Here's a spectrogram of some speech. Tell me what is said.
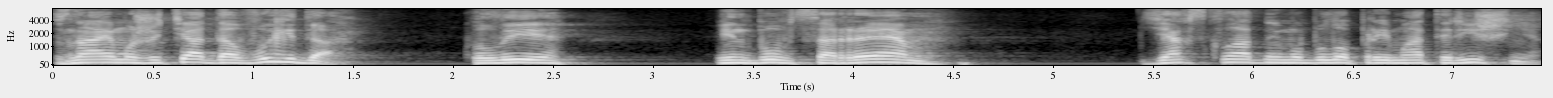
знаємо життя Давида, коли він був царем, як складно йому було приймати рішення,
